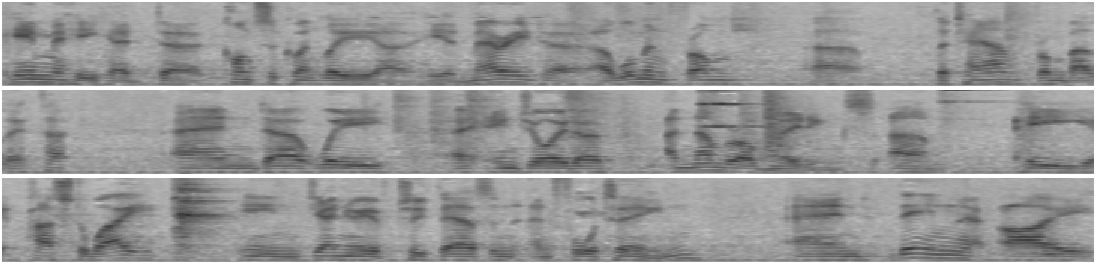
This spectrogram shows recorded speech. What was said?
him. He had uh, consequently he had married a woman from the town, from Barletta, and we enjoyed a, a, number of meetings. Um, he passed away in January of 2014, and then I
